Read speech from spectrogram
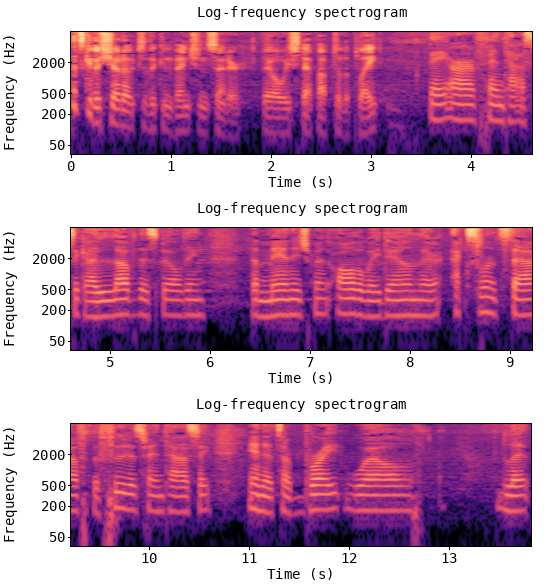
Let's give a shout out to the convention center. They always step up to the plate. They are fantastic. I love this building the management all the way down there. Excellent staff. The food is fantastic, and it's a bright, well lit,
